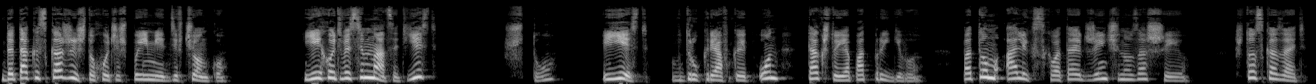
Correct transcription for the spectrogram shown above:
Да так и скажи, что хочешь поиметь девчонку. Ей хоть восемнадцать есть? Что? Есть, вдруг рявкает он, так что я подпрыгиваю. Потом Алекс хватает женщину за шею. Что сказать?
